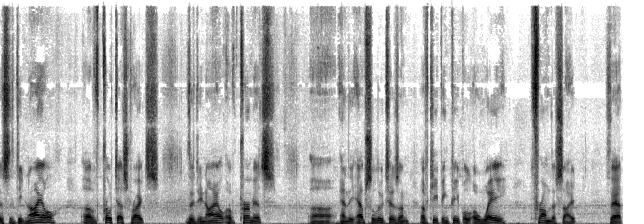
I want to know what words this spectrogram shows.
It's the denial of protest rights, the denial of permits, uh, and the absolutism of keeping people away from the site that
